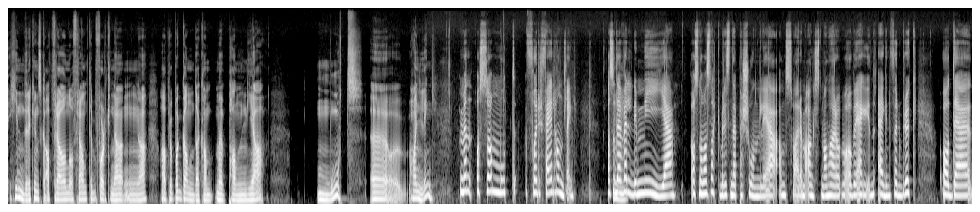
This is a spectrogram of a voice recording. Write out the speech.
hindre kunnskap fra å nå fram til befolkninga. Ha propagandakampanjer mot eh, handling. Men også mot for feil handling. Altså Det er veldig mye Også når man snakker med liksom det personlige ansvaret med angsten man har over egen, egen forbruk, og det,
